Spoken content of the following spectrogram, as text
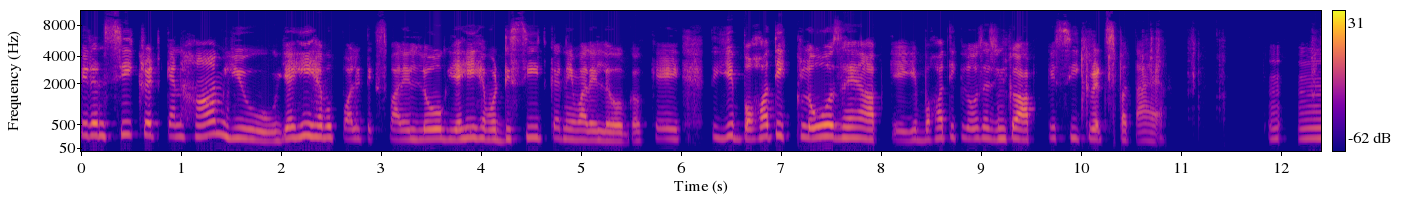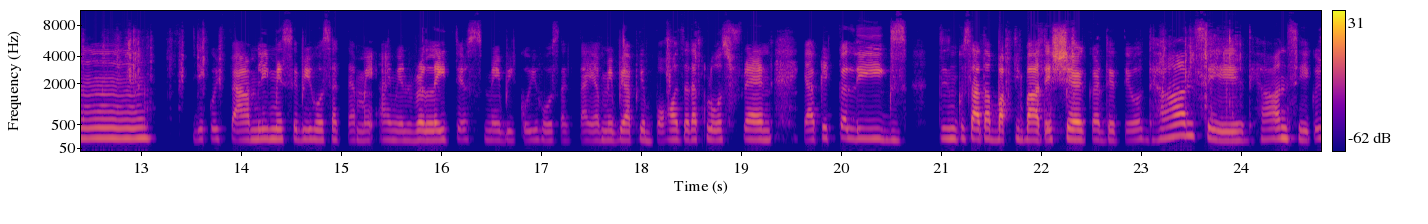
Hidden secret can harm you यही है वो पॉलिटिक्स वाले लोग यही है वो डिसीट करने वाले लोग ओके okay? तो ये बहुत ही क्लोज है आपके ये बहुत ही क्लोज है जिनको आपके सीक्रेट्स पता है। ये कोई फैमिली में से भी हो सकता है आई मीन रिलेटिव्स में भी कोई हो सकता है या मे बी आपके बहुत ज़्यादा क्लोज फ्रेंड या आपके कलीग्स जिनके साथ आप अपनी बातें शेयर कर देते हो। ध्यान से ध्यान से, कोई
